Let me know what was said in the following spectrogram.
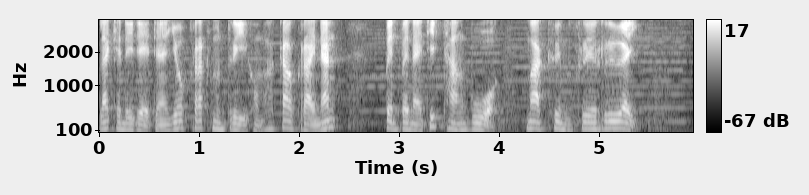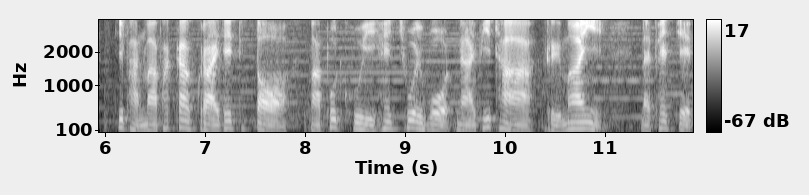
และแคนดิเดตนายกรัฐมนตรีของพรรคก้าวไกลนั้น เป็นไปในทิศทางบวกมากขึ้นเรื่อยๆ ที่ผ่านมาพรรคก้าวไกลได้ติดต่อมาพูดคุยให้ช่วยโหวตนายพิธาหรือไม่นายแพทย์เจต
